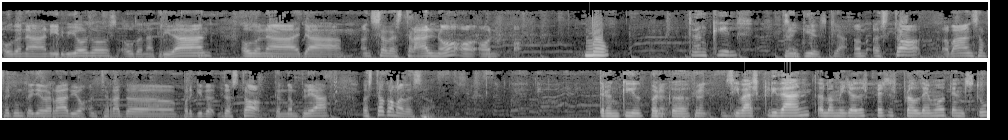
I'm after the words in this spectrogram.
Heu d'anar nerviosos? Heu d'anar cridant? Heu d'anar ja en sedestral, no? O, o, o, no Tranquils. Tranquils, clar. Amb el to, abans han fet un taller de ràdio, han xerrat de, per aquí de, d'esto que han d'emplear. El to com ha de ser? Tranquil, perquè Tran- si vas cridant, a lo millor després el problema el tens tu.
